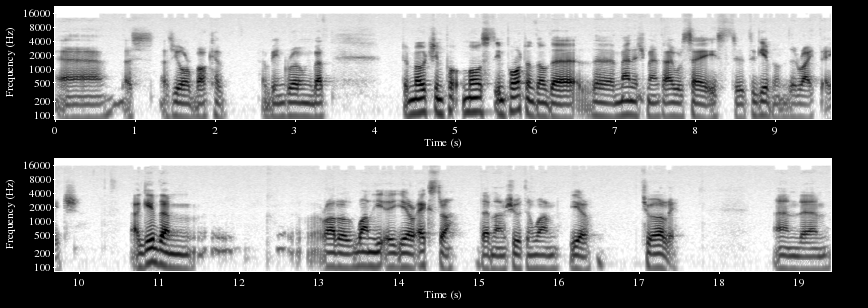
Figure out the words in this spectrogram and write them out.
uh, as as your buck have, have been growing. But the most, impo most important of the the management I would say is to, to give them the right age. I give them rather one year extra then I'm shooting one year too early. And um,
